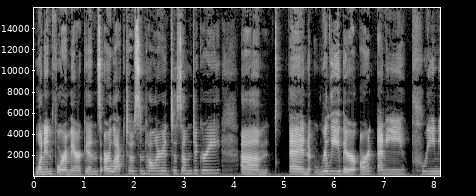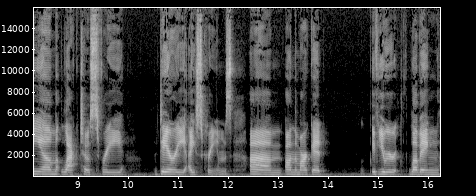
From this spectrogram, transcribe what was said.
One in four Americans are lactose intolerant to some degree. Um, and really, there aren't any premium lactose free dairy ice creams um, on the market if you're loving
